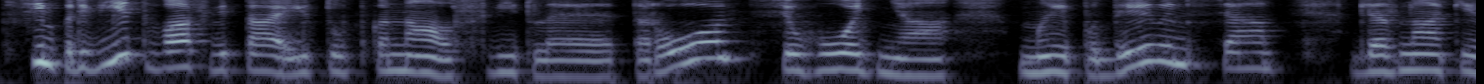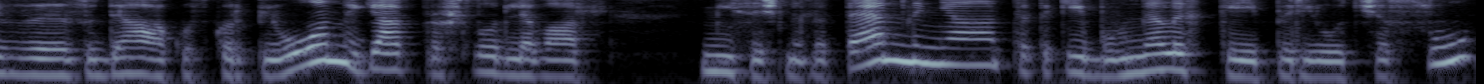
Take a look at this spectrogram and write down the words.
Всім привіт! Вас вітає YouTube канал Світле Таро. Сьогодні ми подивимося для знаків Зодіаку Скорпіон, як пройшло для вас місячне затемнення. Це такий був нелегкий період часу.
